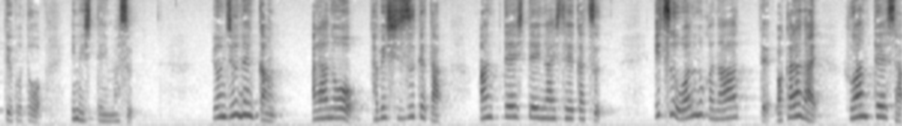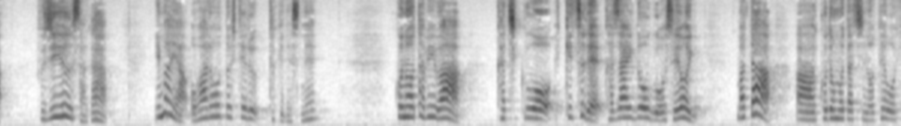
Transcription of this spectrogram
っていうことを意味しています。40年間荒野を旅し続けた安定していない生活。いつ終わるのかなってわからない。不安定さ不自由さが今や終わろうとしている時ですね。この旅は家畜を引き連れ家財道具を背負いまたあ子供たちの手を引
